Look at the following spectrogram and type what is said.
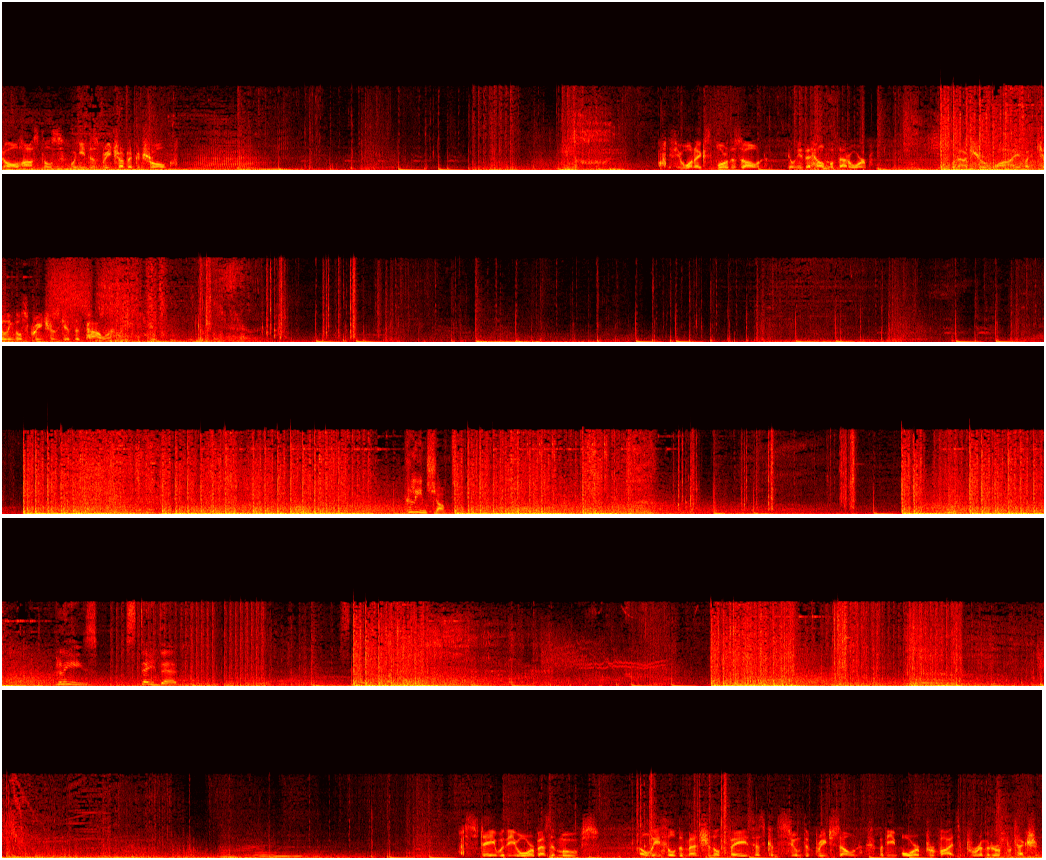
Eliminate all hostiles. We need this breach under control. If you want to explore the zone, you'll need the help of that orb. We're not sure why, but killing those creatures gives it power. Dead. Stay with the orb as it moves. A lethal dimensional phase has consumed the breach zone, but the orb provides a perimeter of protection.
